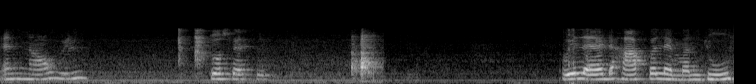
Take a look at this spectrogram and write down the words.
and now we'll process it. We'll add half a lemon juice.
